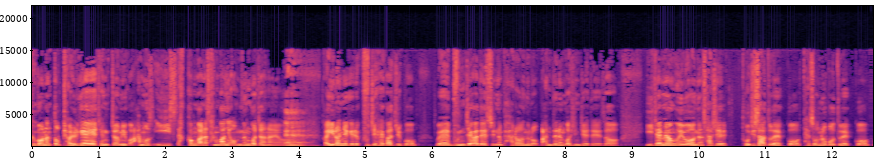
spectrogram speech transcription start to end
그거는 또 별개의 쟁점이고 아무 이 사건과는 상관이 없는 거잖아요. 예. 그러니까 이런 얘기를 굳이 해가지고 왜 문제가 될 수 있는 발언으로 만드는 것인지에 대해서 이재명 의원은 사실 도지사도 했고 대선 후보도 했고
